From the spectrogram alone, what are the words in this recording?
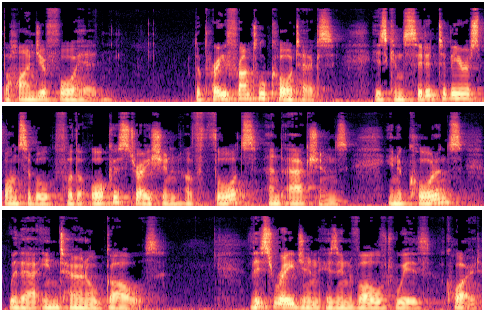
behind your forehead, the prefrontal cortex is considered to be responsible for the orchestration of thoughts and actions in accordance with our internal goals. This region is involved with, quote,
